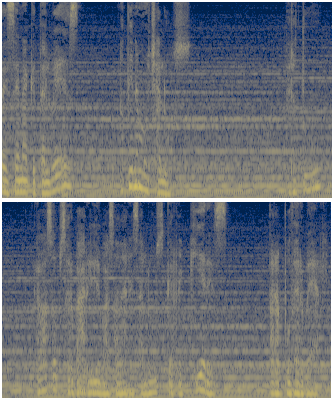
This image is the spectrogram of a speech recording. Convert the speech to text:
esta escena que tal vez no tiene mucha luz, pero tú la vas a observar y le vas a dar esa luz que requieres para poder ver.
